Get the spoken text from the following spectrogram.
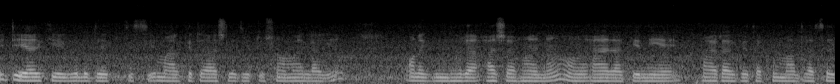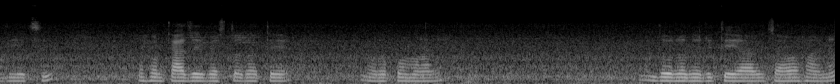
এটাই আর কি, এগুলো দেখতেছি, মার্কেটে আসলে যেটু সময় লাগে অনেক দিন ধরে আসা হয় না আয়রাকে নিয়ে, আয়রাকে তখন মাদ্রাসায় দিয়েছি, এখন কাজের ব্যস্ততাতে ওরকম আর দৌড়াদৌড়িতে আর যাওয়া হয় না।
